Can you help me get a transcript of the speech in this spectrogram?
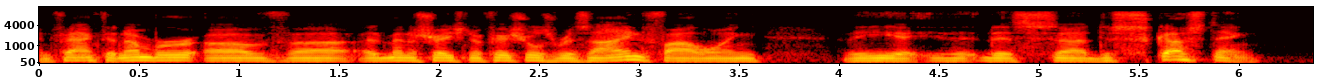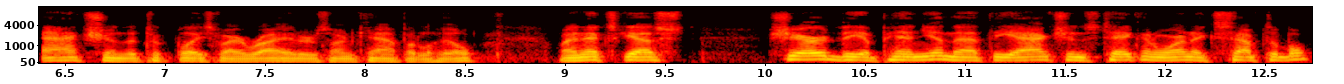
In fact, a number of uh, administration officials resigned following the, this uh, disgusting action that took place by rioters on Capitol Hill. My next guest shared the opinion that the actions taken were unacceptable.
